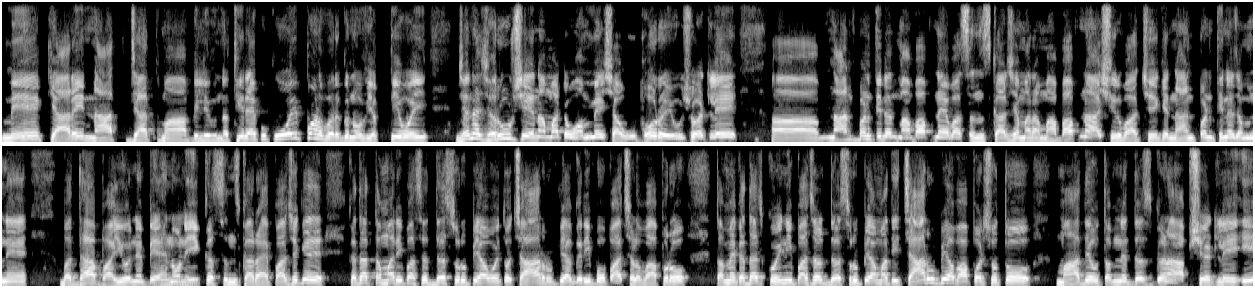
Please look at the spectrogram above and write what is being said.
મેં ક્યારેય નાત જાતમાં બિલીવ નથી રાખ્યું. કોઈ પણ વર્ગનો વ્યક્તિ હોય, જેને જરૂર છે એના માટે હું હંમેશા ઊભો રહ્યો છું. એટલે નાનપણથી જ મા બાપના એવા સંસ્કાર છે, મારા મા બાપના આશીર્વાદ છે કે નાનપણથી જ અમને બધા ભાઈઓ અને બહેનોને એક જ સંસ્કાર આપ્યા છે કે કદાચ તમારી પાસે દસ રૂપિયા હોય તો ચાર રૂપિયા ગરીબો પાછળ વાપરો. તમે કદાચ કોઈની પાછળ દસ રૂપિયામાંથી ચાર રૂપિયા વાપરશો તો મહાદેવ તમને દસ ગણા આપશે. એટલે એ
